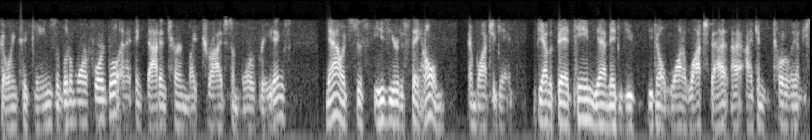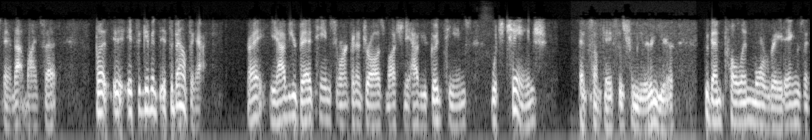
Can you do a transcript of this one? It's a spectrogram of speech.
going to games a little more affordable, and I think that in turn might drive some more ratings. Now it's just easier to stay home and watch a game. If you have a bad team, yeah, maybe you you don't want to watch that. I, I can totally understand that mindset, but it, it's a given. It's a balancing act right? You have your bad teams who aren't going to draw as much, and you have your good teams, which change in some cases from year to year, who then pull in more ratings and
